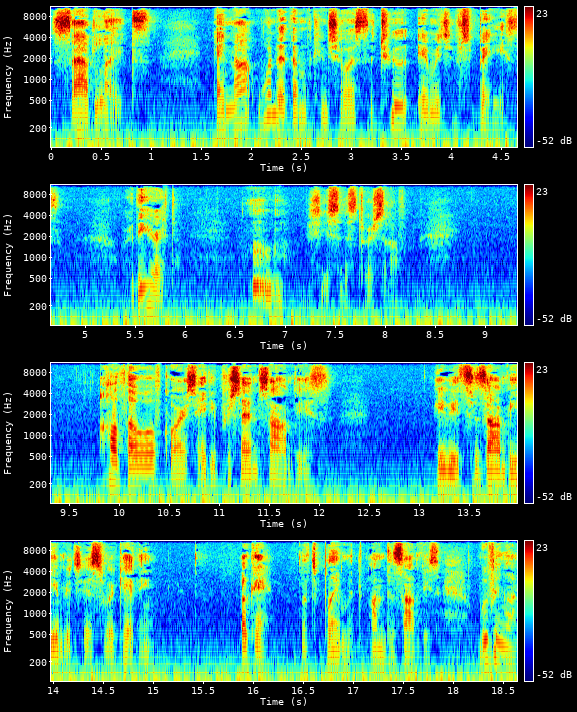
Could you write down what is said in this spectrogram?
satellites, and not one of them can show us the true image of space or the Earth. Hmm, she says to herself. Although, of course, 80% zombies. Maybe it's the zombie images we're getting. Okay, let's blame it on the zombies. Moving on.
